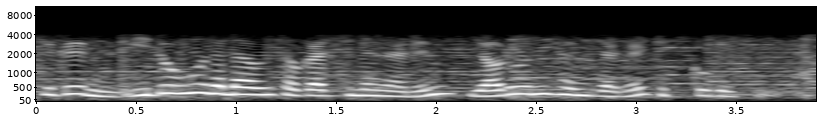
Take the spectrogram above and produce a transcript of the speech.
지금 이동훈 아나운서가 진행하는 여론 현장을 듣고 계십니다.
